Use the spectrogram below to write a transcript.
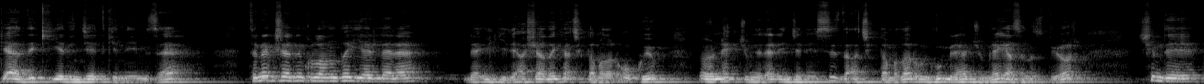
Geldik 7. etkinliğimize. Tırnak işaretinin kullanıldığı yerlere ile ilgili aşağıdaki açıklamaları okuyup örnek cümleler inceleyin. Siz de açıklamalar uygun birer cümle yazınız diyor. Şimdi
